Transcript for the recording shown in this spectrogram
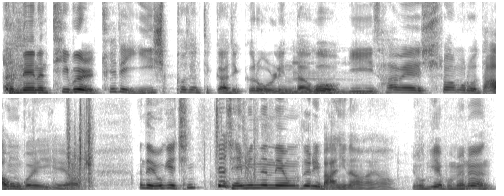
건네는 팁을 최대 20%까지 끌어올린다고 음. 이 사회 실험으로 나온 거예요 이게요. 근데 여기에 진짜 재밌는 내용들이 많이 나와요. 여기에 보면은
